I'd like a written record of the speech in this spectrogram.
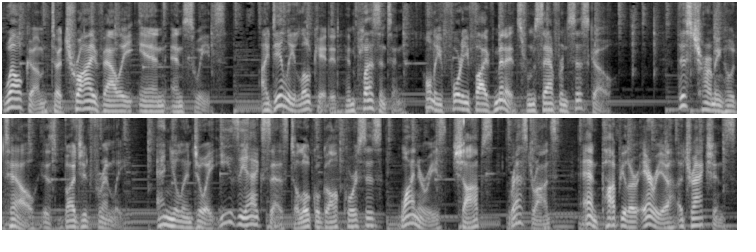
Welcome to Tri Valley Inn and Suites, ideally located in Pleasanton, only 45 minutes from San Francisco. This charming hotel is budget friendly, and you'll enjoy easy access to local golf courses, wineries, shops, restaurants, and popular area attractions.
